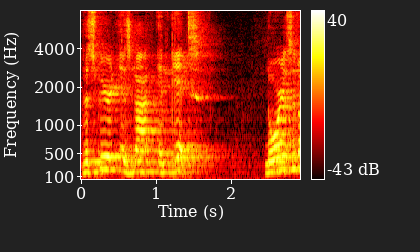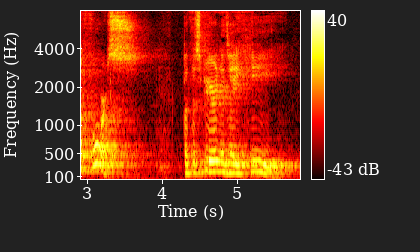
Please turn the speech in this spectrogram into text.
The Spirit is not an it, nor is it a force, but the Spirit is a he.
